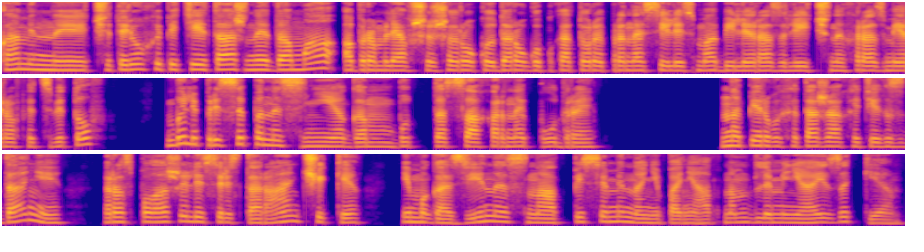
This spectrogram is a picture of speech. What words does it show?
Каменные четырех- и пятиэтажные дома, обрамлявшие широкую дорогу, по которой проносились мобили различных размеров и цветов, были присыпаны снегом, будто сахарной пудрой. На первых этажах этих зданий расположились ресторанчики и магазины с надписями на непонятном для меня языке.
